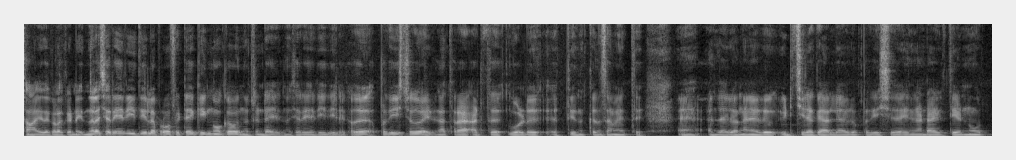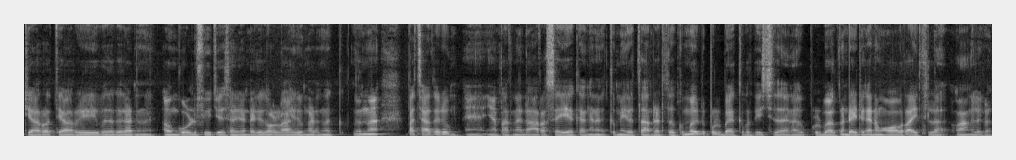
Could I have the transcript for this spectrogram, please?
സാധ്യതകളൊക്കെ ഉണ്ട്. ഇന്നലെ ചെറിയ രീതിയിലുള്ള പ്രോഫിറ്റ് ടേക്കിംഗ് ഒക്കെ വന്നിട്ടുണ്ടായിരുന്നു ചെറിയ രീതിയിൽ അത് പ്രതീക്ഷിച്ചതുമായിരുന്നു. അത്ര അടുത്ത് ഗോൾഡ് എത്തി നിൽക്കുന്ന സമയത്ത് എന്തായാലും അങ്ങനെ ഒരു ഇടിച്ചിലൊക്കെ എല്ലാവരും പ്രതീക്ഷിച്ചതായിരുന്നു. രണ്ടായിരത്തി എണ്ണൂറ്റി അറുപത്തി ആറ് എഴുപതൊക്കെ കടന്ന് അതും ഗോൾഡ് ഫ്യൂച്ചേഴ്സാണ് രണ്ടായിരത്തി തൊള്ളായിരം കടന്ന് നിന്ന പശ്ചാത്തലവും ഞാൻ പറഞ്ഞല്ലോ ആർ എസ് ഐ ഒക്കെ അങ്ങനെ നിൽക്കുമ്പോൾ ഇരുപത്തി ആറിന്റെ അടുത്ത് നിൽക്കുമ്പോൾ ഒരു പുൾ ബാക്ക് പ്രതീക്ഷിച്ചതാണ്. പുൾ ബാക്ക് ഉണ്ടായിട്ട് കാരണം ഓവറായിട്ടുള്ള വാങ്ങലുകൾ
